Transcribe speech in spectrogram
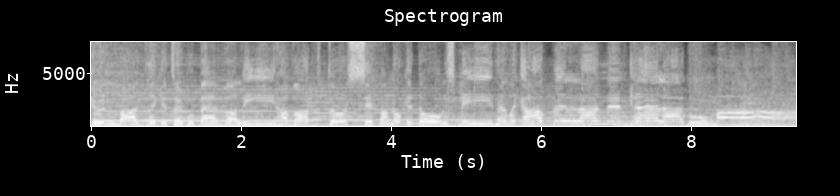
Gunnberg drikker tøy på Beverly. Har vakt og sipper noe dårlig sprit. Henrik Appeland, en græla god mann.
